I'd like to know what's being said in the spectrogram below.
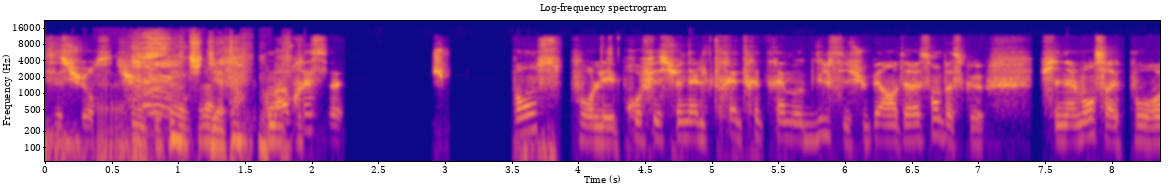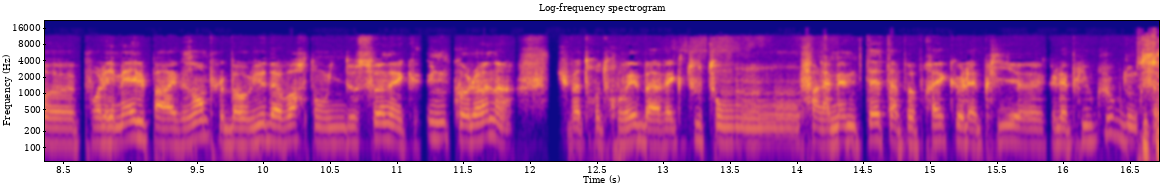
C'est sûr, c'est sûr. tu te dis attends. Bah après, je pense pour les professionnels très très très mobiles, c'est super intéressant parce que finalement, que pour euh, pour les mails par exemple, bah au lieu d'avoir ton Windows Phone avec une colonne, tu vas te retrouver bah, avec tout ton, enfin la même tête à peu près que l'appli euh, que l'appli Outlook. Donc ça,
